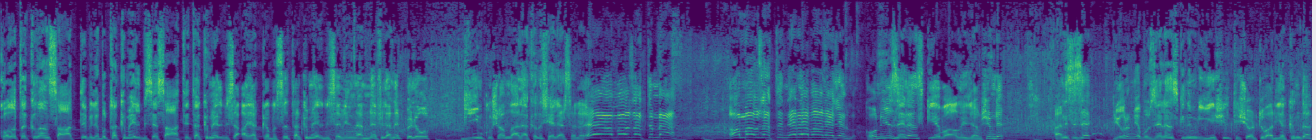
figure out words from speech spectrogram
kola takılan saatte bile bu takım elbise saati, takım elbise ayakkabısı, takım elbise bilmem ne filan hep böyle o giyim kuşamla alakalı şeyler söyler. E ama uzattım be. Ama uzattın nereye bağlayacak? Konuyu Zelenski'ye bağlayacağım. Şimdi hani size diyorum ya bu Zelenski'nin bir yeşil tişörtü var yakında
